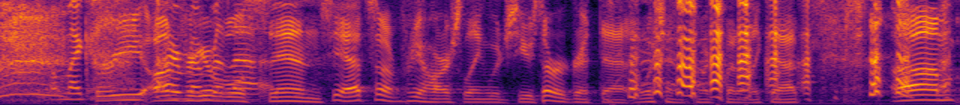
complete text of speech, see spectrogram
Oh my god, three unforgivable sins. Yeah, that's a pretty harsh language to use. I regret that. I wish I had talked about it like that. Um,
